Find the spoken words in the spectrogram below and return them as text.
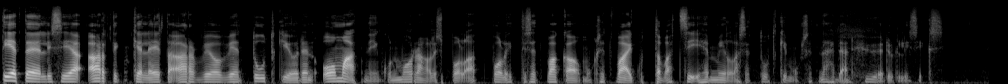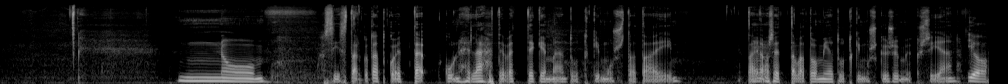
tieteellisiä artikkeleita arvioivien tutkijoiden omat niin kuin moraalispoliittiset vakaumukset vaikuttavat siihen, millaiset tutkimukset nähdään hyödyllisiksi? No, siis tarkoitatko, että kun he lähtevät tekemään tutkimusta tai, tai asettavat omia tutkimuskysymyksiään? Joo.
